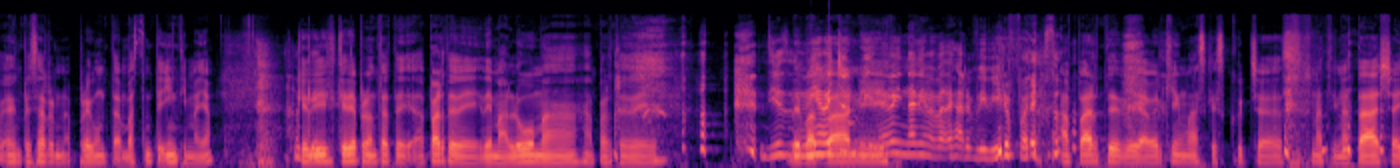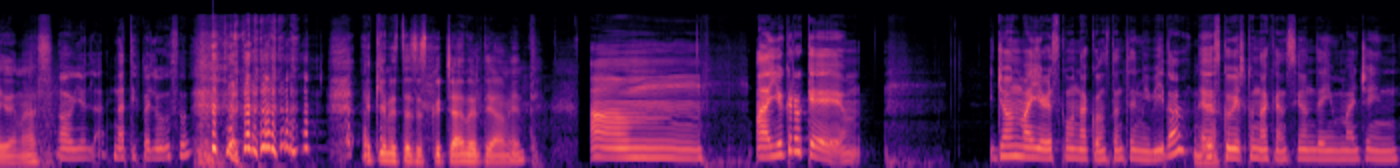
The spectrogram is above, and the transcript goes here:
empezar una pregunta bastante íntima ya. Que quería preguntarte, aparte de, de Maluma, aparte de, Dios de mío, he hecho un video y nadie me va a dejar vivir por eso. aparte de, a ver quién más que escuchas, Nati Natasha y demás. Obvio, la Nati Peluso. ¿A quién estás escuchando últimamente? Am, ah, yo creo que John Mayer es como una constante en mi vida. He descubierto una canción de Imagine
